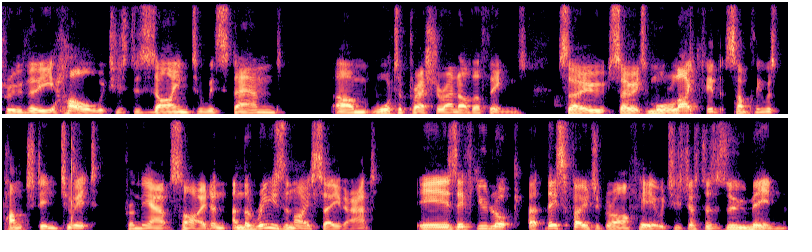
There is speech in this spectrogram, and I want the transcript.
through the hull, which is designed to withstand um, water pressure and other things. So, so it's more likely that something was punched into it from the outside. And, and the reason I say that is if you look at this photograph here, which is just a zoom in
